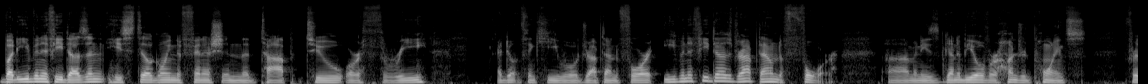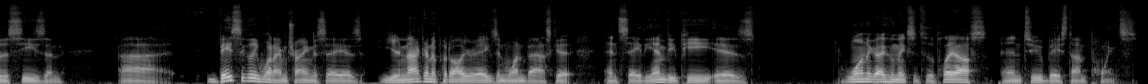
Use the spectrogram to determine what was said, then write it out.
But even if he doesn't, he's still going to finish in the top two or three I don't think he will drop down to four, even if he does drop down to four. Um, and he's going to be over 100 points for the season. Uh, basically, what I'm trying to say is you're not going to put all your eggs in one basket and say the MVP is one, a guy who makes it to the playoffs, and two, based on points.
